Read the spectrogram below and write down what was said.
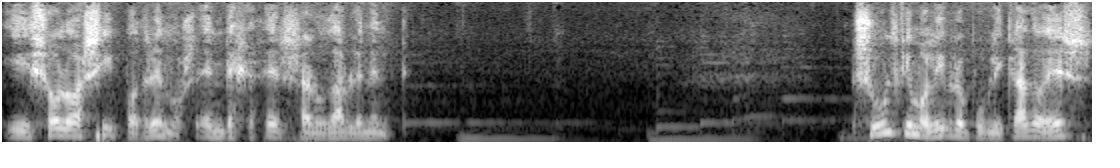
Y sólo así podremos envejecer saludablemente. Su último libro publicado es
